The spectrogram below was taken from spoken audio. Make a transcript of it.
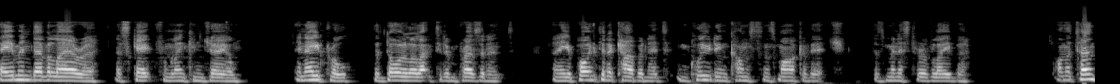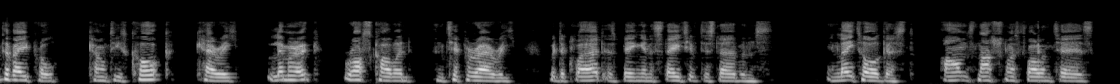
Eamon de Valera escaped from Lincoln Jail. In April, the Dáil elected him president, and he appointed a cabinet, including Constance Markievicz, as Minister of Labour. On the 10th of April, counties Cork, Kerry, Limerick, Roscommon, and Tipperary were declared as being in a state of disturbance. In late August, armed nationalist volunteers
